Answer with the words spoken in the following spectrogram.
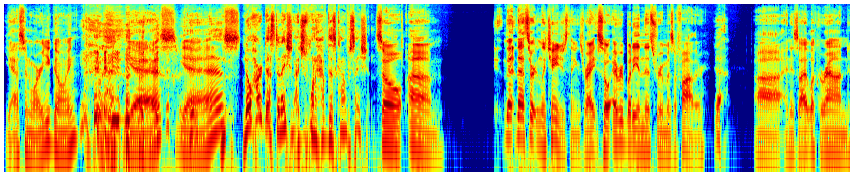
yes, and where are you going? yes, yes. No hard destination. I just want to have this conversation. So um, that, that certainly changes things, right? So everybody in this room is a father. Yeah. Uh, and as I look around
